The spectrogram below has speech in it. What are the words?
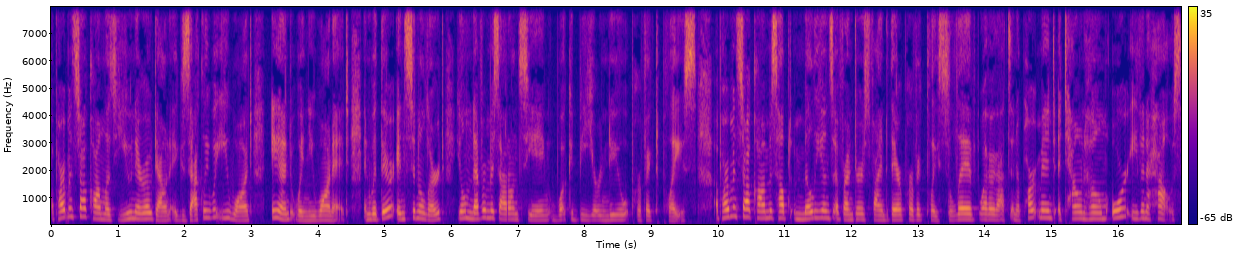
Apartments.com lets you narrow down exactly what you want and when you want it. And with their instant alert, you'll never miss out on seeing what could be your new perfect place. Apartments.com has helped millions of renters find their perfect place to live, whether that's an apartment, a townhome, or even a house,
